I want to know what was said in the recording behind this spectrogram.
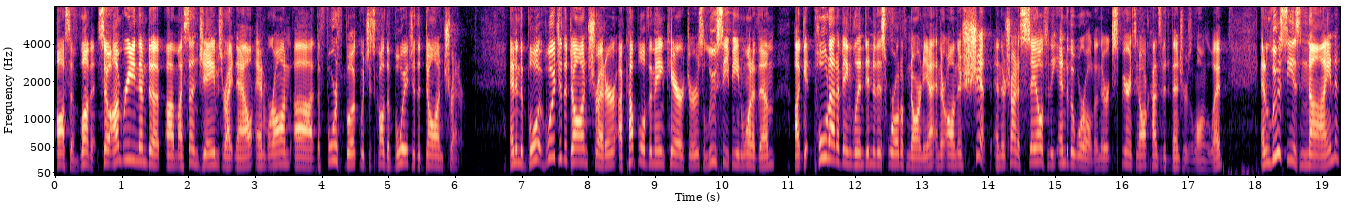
Awesome, love it. So I'm reading them to uh, my son James right now, and we're on uh, the fourth book, which is called The Voyage of the Dawn Treader. And in the Voyage of the Dawn Treader, a couple of the main characters, Lucy being one of them, uh, get pulled out of England into this world of Narnia, and they're on this ship, and they're trying to sail to the end of the world, and they're experiencing all kinds of adventures along the way. And Lucy is nine.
